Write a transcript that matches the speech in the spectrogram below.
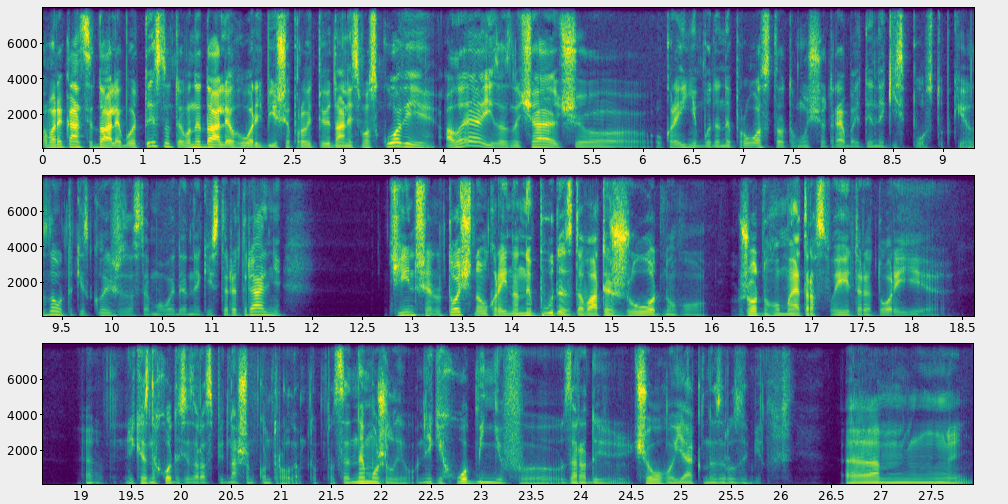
американці далі будуть тиснути. Вони далі говорять більше про відповідальність Московії, але і зазначають, що Україні буде непросто, тому що треба йти на якісь поступки. Знову таки, скоріше за все, мова йде на якісь територіальні чи інше. Точно Україна не буде здавати жодного, жодного метра своєї території, яке знаходиться зараз під нашим контролем. Тобто це неможливо. Ніяких обмінів е, заради чого, як не зрозуміло. Ем,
